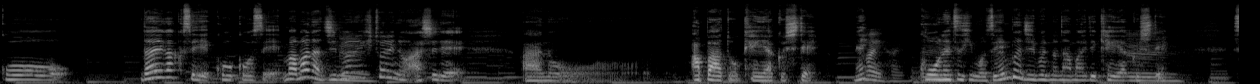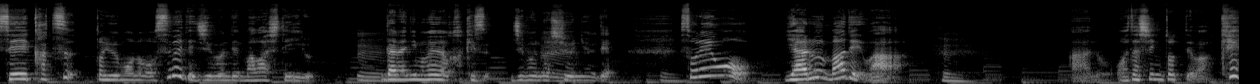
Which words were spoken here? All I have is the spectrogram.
こう大学生高校生、まあ、まだ自分一人の足で、あのアパートを契約して、ね。はいはい光熱費も全部自分の名前で契約して、うん。生活というものを全て自分で回している。うん。誰にも迷惑かけず自分の収入で、うん。それをやるまではうん。あの私にとってはけっ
